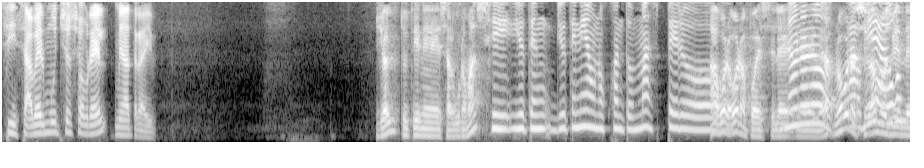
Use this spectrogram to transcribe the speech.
sin saber mucho sobre él, me ha traído. Joel, ¿tú tienes alguno más? Sí, yo, ten- yo tenía unos cuantos más, pero... Ah, bueno, bueno, pues le- No, no, le- no. no, bueno, Ah, sí, mira, vamos hago bien un de-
